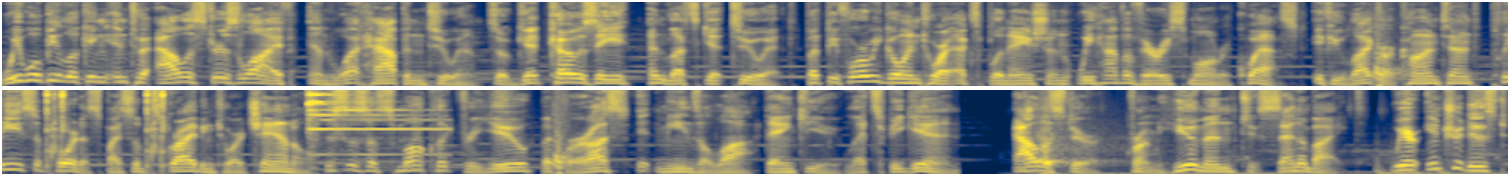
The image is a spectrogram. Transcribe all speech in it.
we will be looking into Alastor's life and what happened to him. So get cozy and let's get to it. But before we go into our explanation, we have a very small request. If you like our content, please support us by subscribing to our channel. This is a small click for you, but for us, it means a lot. Thank you. Let's begin. Alastor, from human to Cenobite. We're introduced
